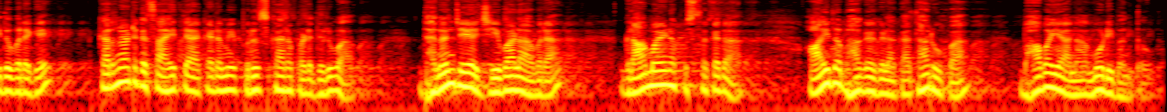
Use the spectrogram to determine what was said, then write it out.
ಇದುವರೆಗೆ ಕರ್ನಾಟಕ ಸಾಹಿತ್ಯ ಅಕಾಡೆಮಿ ಪುರಸ್ಕಾರ ಪಡೆದಿರುವ ಧನಂಜಯ ಜೀವಾಳ ಅವರ ಗ್ರಾಮಾಯಣ ಪುಸ್ತಕದ ಆಯ್ದ ಭಾಗಗಳ ಕಥಾರೂಪ ಭಾವಯಾನ ಮೂಡಿಬಂತು.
